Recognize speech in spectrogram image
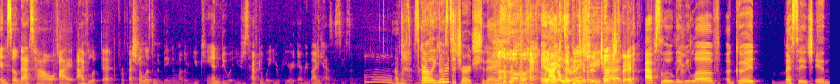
And so that's how I, I've looked at professionalism and being a mother. You can do it. You just have to wait your period. Everybody has a season. That was Scarlett, you us went to church today. we, oh, and I know can we were attending appreciate church that. today. Absolutely. We love a good message and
